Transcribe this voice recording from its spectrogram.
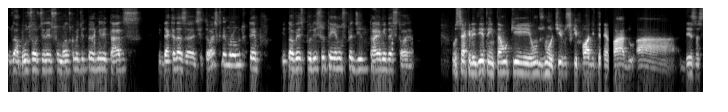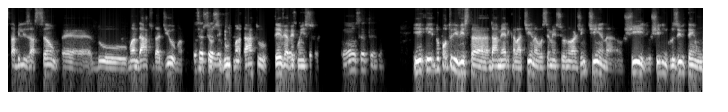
os abusos aos direitos humanos cometidos pelos militares em décadas antes. Então, acho que demorou muito tempo. E talvez por isso tenhamos perdido o timing da história. Você acredita, então, que um dos motivos que pode ter levado à desestabilização é, do mandato da Dilma, o seu segundo mandato, teve a ver com isso? Com certeza. E, e, do ponto de vista da América Latina, você mencionou a Argentina, o Chile. O Chile, inclusive, tem um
